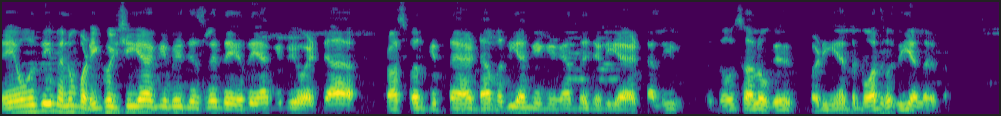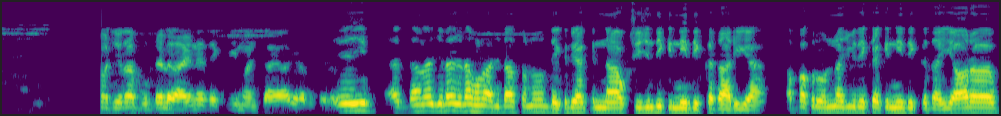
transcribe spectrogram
ਤੇ ਉਹਦੀ ਮੈਨੂੰ ਬੜੀ ਖੁਸ਼ੀ ਹੈ ਕਿ ਵੀ ਜਿਸਲੇ ਦੇਖਦੇ ਆ ਕਿ ਵੀ ਉਹ ਐਡਾ ਪ੍ਰੋਸਪਰ ਕੀਤਾ ਹੈ, ਐਡਾ ਵਧੀਆ ਕੀ ਕੀ ਕਹਿੰਦੇ ਜਿਹੜੀ ਹੈ, ਟਾਲੀ 2 ਸਾਲ ਹੋ ਗਏ ਬੜੀ ਹੈ ਤੇ ਬਹੁਤ ਵਧੀਆ ਲੱਗਦਾ। ਜਿਹੜਾ ਬੂਟੇ ਲਗਾਏ ਨੇ ਤੇ ਕੀ ਮਨ ਚ ਆਇਆ ਜਿਹੜਾ ਬੂਟੇ ਲਗਾਏ? ਇਹ ਇਦਾਂ ਦਾ ਜਿਹੜਾ ਜਿਹੜਾ ਹੁਣ ਅੱਜ ਦਾ ਤੁਹਾਨੂੰ ਦਿਖ ਰਿਹਾ ਕਿੰਨਾ ਆਕਸੀਜਨ ਦੀ ਕਿੰਨੀ ਦਿੱਕਤ ਆ ਰਹੀ ਆ। ਆਪਾਂ ਕਰੋਨਾ 'ਚ ਵੀ ਦੇਖਿਆ ਕਿੰਨੀ ਦਿੱਕਤ ਆਈ ਆ ਔਰ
